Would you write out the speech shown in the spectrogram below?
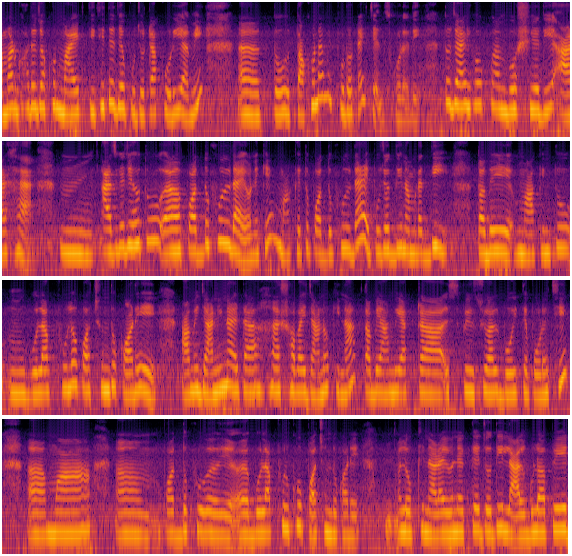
আমার ঘরে যখন মায়ের তিথিতে যে পুজোটা করি আমি তো তখন আমি পুরোটাই চেঞ্জ করে দিই। তো যাই হোক, আমি বসিয়ে দিই। আর হ্যাঁ আজকে যেহেতু পদ্ম ফুল দেয় অনেকে, মাকে তো পদ্ম ফুল দেয়, পুজোর দিন আমরা দিই। তবে মা কিন্তু গোলাপ ফুলও পছন্দ করে। আমি জানি না এটা সবাই জানো কি না তবে আমি একটা স্পিরিচুয়াল বইতে পড়েছি মা পদ্ম ফুল গোলাপ ফুল খুব পছন্দ করে। লক্ষ্মীনারায়ণকে যদি লাল গোলাপের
